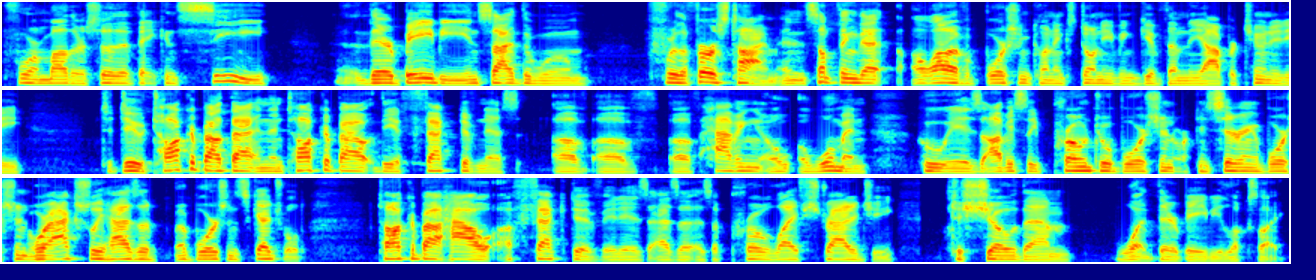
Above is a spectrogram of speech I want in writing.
for mothers so that they can see their baby inside the womb for the first time and it's something that a lot of abortion clinics don't even give them the opportunity to do talk about that and then talk about the effectiveness of of of having a, a woman who is obviously prone to abortion or considering abortion or actually has an abortion scheduled Talk about how effective it is as a, as a pro life strategy to show them what their baby looks like.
